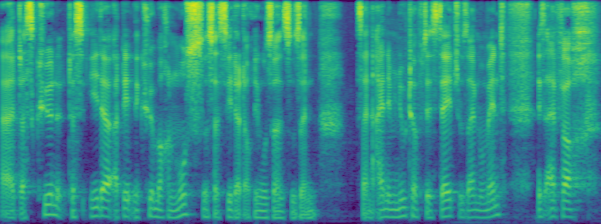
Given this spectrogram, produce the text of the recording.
äh, das Kür, dass jeder Athlet eine Kür machen muss. Das heißt, jeder hat auch irgendwo so, so sein, seine eine Minute auf der Stage, so sein Moment, ist einfach,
